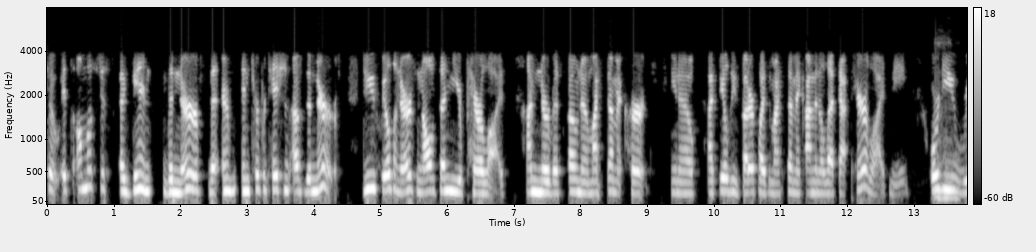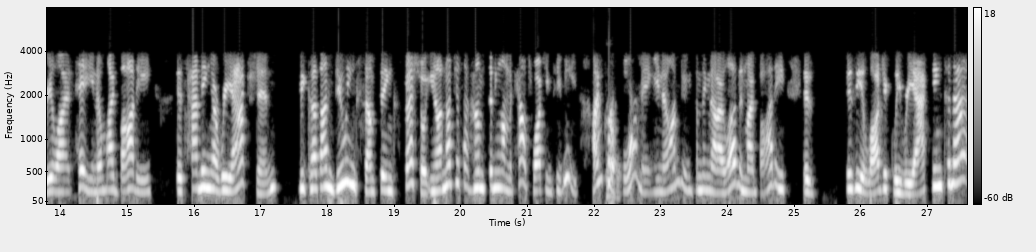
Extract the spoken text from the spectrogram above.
so it's almost just again the nerves, the um, interpretation of the nerves. Do you feel the nerves and all of a sudden you're paralyzed? I'm nervous. Oh no, my stomach hurts. You know, I feel these butterflies in my stomach. I'm going to let that paralyze me. Or do you realize, hey, you know, my body is having a reaction because I'm doing something special. You know, I'm not just at home sitting on the couch watching TV. I'm performing, you know, I'm doing something that I love and my body is physiologically reacting to that.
